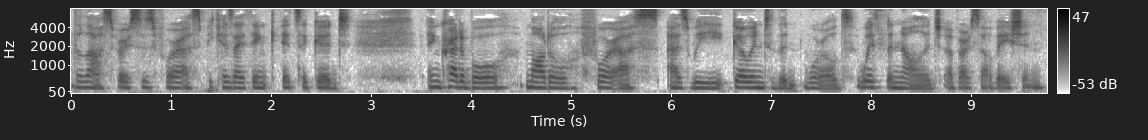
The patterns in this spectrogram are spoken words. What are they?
the last verses for us because I think it's a good incredible model for us as we go into the world with the knowledge of our salvation,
